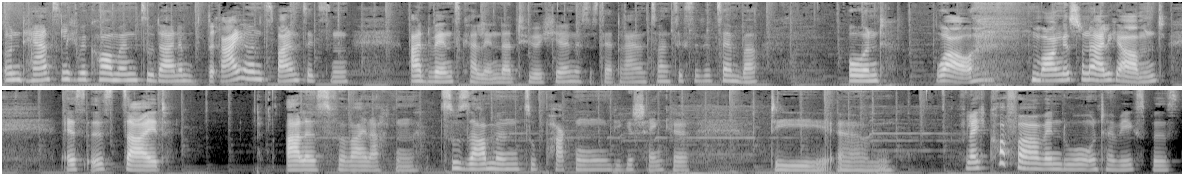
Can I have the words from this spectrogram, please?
und herzlich willkommen zu deinem 23. Adventskalender-Türchen. Es ist der 23. Dezember und wow, morgen ist schon Heiligabend. Es ist Zeit, alles für Weihnachten zusammenzupacken, die Geschenke, die ähm, vielleicht Koffer, wenn du unterwegs bist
